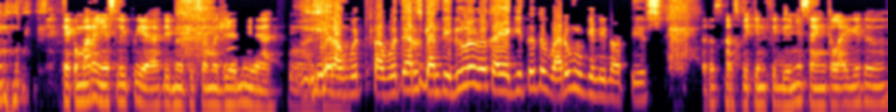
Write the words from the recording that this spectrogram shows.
Kayak kemarin ya Sleepy ya di notice sama Jenny ya. Waduh. iya rambut rambutnya harus ganti dulu tuh kayak gitu tuh baru mungkin di notice Terus harus bikin videonya sengklek gitu.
